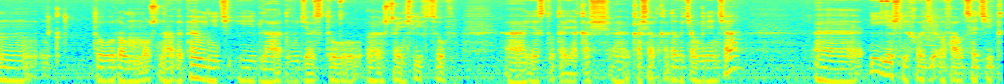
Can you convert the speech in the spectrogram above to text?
mm, którą można wypełnić i dla 20 e, szczęśliwców e, jest tutaj jakaś kasiorka do wyciągnięcia. I jeśli chodzi o faucecik,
